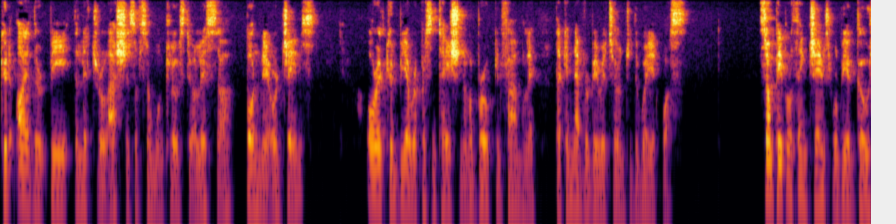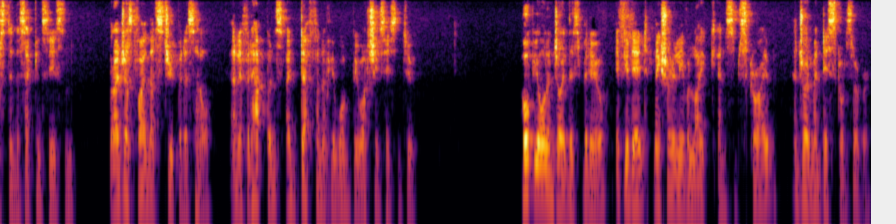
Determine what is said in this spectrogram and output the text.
could either be the literal ashes of someone close to Alyssa, Bonnie, or James, or it could be a representation of a broken family that can never be returned to the way it was. Some people think James will be a ghost in the second season, but I just find that stupid as hell, and if it happens, I definitely won't be watching season 2. Hope you all enjoyed this video. If you did, make sure you leave a like and subscribe, and join my Discord server.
